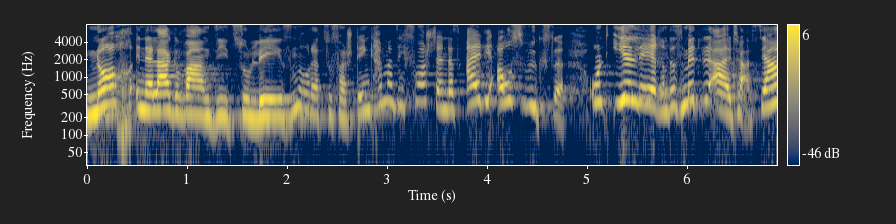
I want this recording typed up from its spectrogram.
noch in der Lage waren, sie zu lesen oder zu verstehen, kann man sich vorstellen, dass all die Auswüchse und ihr Lehren des Mittelalters, ja,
